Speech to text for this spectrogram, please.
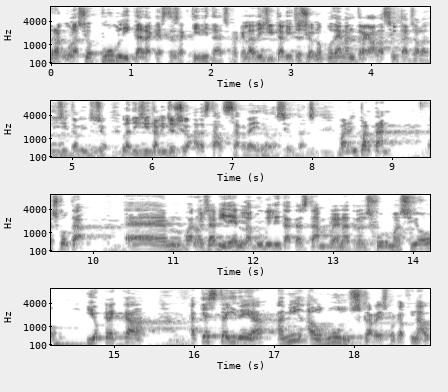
regulació pública d'aquestes activitats, perquè la digitalització, no podem entregar les ciutats a la digitalització. La digitalització ha d'estar al servei de les ciutats. Bueno, I per tant, escolta, eh, bueno, és evident, la mobilitat està en plena transformació. Jo crec que aquesta idea, a mi alguns carrers, perquè al final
